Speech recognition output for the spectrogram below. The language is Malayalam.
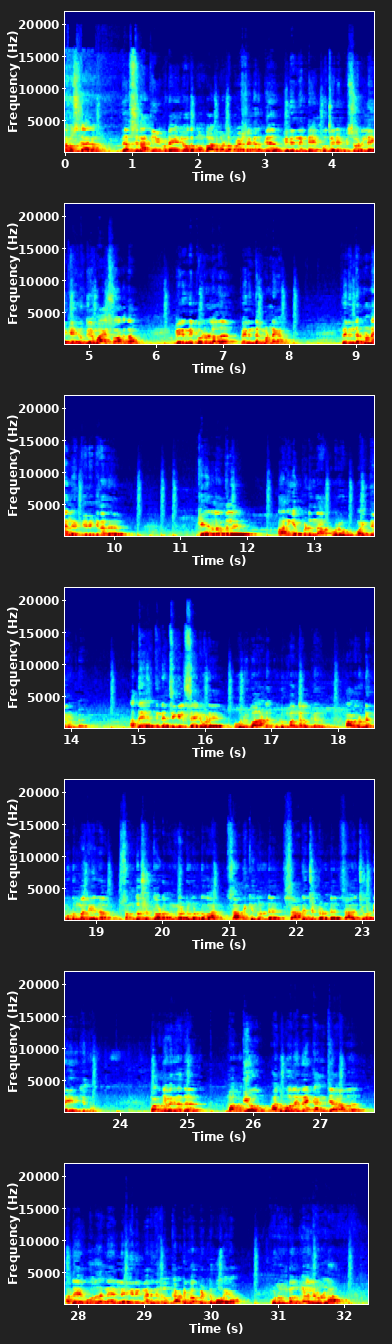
നമസ്കാരം. ദർശന ടിവിയുടെ ലോകമെമ്പാടുമുള്ള പ്രേക്ഷകർക്ക് വിരുന്നിന്റെ പുതിയൊരു എപ്പിസോഡിലേക്ക് ഹൃദ്യമായ സ്വാഗതം. വിരുന്ന് ഇപ്പോഴുള്ളത് പെരിന്തൽമണ്ണയാണ്. പെരിന്തൽമണ്ണയിൽ എത്തിയിരിക്കുന്നത് കേരളത്തിൽ അറിയപ്പെടുന്ന ഒരു വൈദ്യനുണ്ട്. അദ്ദേഹത്തിന്റെ ചികിത്സയിലൂടെ ഒരുപാട് കുടുംബങ്ങൾക്ക് അവരുടെ കുടുംബജീവിതം സന്തോഷത്തോടെ മുന്നോട്ട് കൊണ്ടുപോകാൻ സാധിക്കുന്നുണ്ട് സാധിച്ചിട്ടുണ്ട് സാധിച്ചുകൊണ്ടേയിരിക്കുന്നു. പറഞ്ഞു വരുന്നത് മദ്യവും അതുപോലെ തന്നെ കഞ്ചാവ് അതേപോലെ തന്നെ ലഹരി മരുന്നുകൾക്ക് അടിമപ്പെട്ടു പോയ കുടുംബങ്ങളിലുള്ള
